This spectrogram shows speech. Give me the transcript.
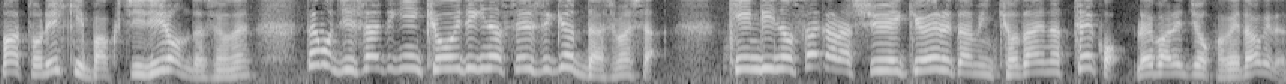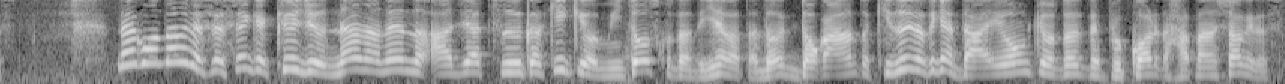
まあ、取引博打理論ですよね。でも実際的に驚異的な成績を出しました。金利の差から収益を得るために巨大なテコ、レバレッジをかけたわけです。で、このためですね、1997年のアジア通貨危機を見通すことはできなかった。ドカーンと気づいた時には大音響と出てぶっ壊れて破綻したわけです。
